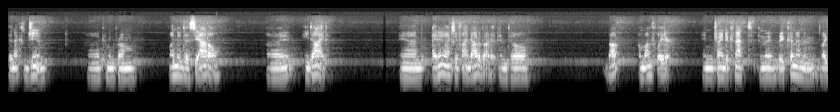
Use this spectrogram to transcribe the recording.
the next June, uh, coming from London to Seattle, uh, he died. And I didn't actually find out about it until about a month later in trying to connect and they, they couldn't and like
